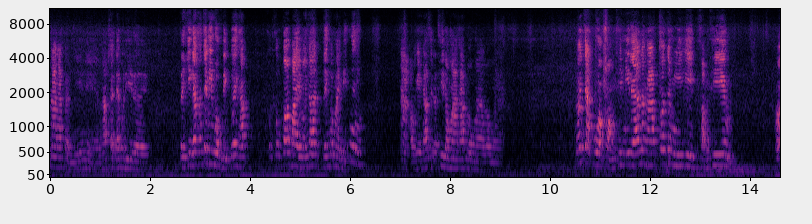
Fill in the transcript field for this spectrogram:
น่ารักแบบนี้นี่เห็นไหมครับ ใส่ได้พอดีเลย แต่จริงๆแล้วเขาจะมีหมวกเด็กด้วยครับก็ใบมันก็เล็กกว่าใหม่นิดนึงอ่าโอเคครับเสร็จแล้วที่ลงมาครับลงมาลงมานอกจากหมวกของทีมนี้แล้วนะครับ ก็จะมีอีกสองทีม อ๋อ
